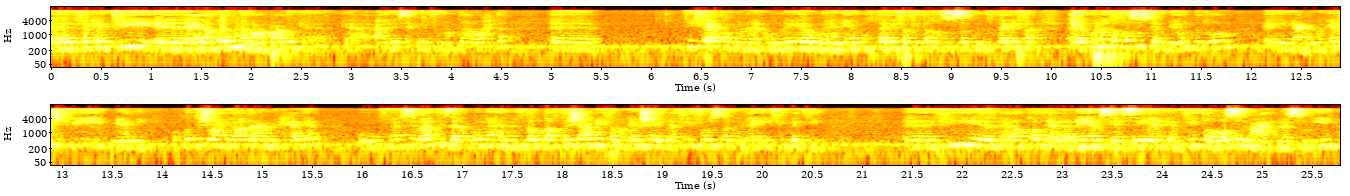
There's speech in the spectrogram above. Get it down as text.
آه، فكان في آه، علاقتنا مع بعض كأهل ساكنين في منطقة واحدة. آه، في فئات عمر- عمرية ومهنية مختلفة في تخصصات مختلفة. آه، كل تخصص كان بيقوم بدوره. آه، يعني ما كانش فيه يعني ما كنتش وحدي هقدر اعمل حاجة. وفي نفس الوقت إذا كنا هنفضل ضغط شعبي فما كانش هيبقى فيه فرصة نلاقي في بديل. آه، في العلاقات إعلامية وسياسية كان في تواصل مع المسؤولين.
